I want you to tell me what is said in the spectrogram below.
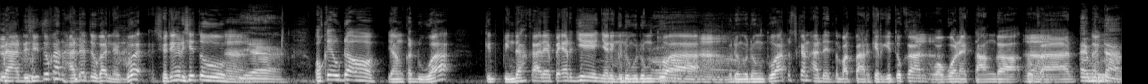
nah di situ kan ada tuh kan ya. Gue syutingnya di situ. Nah. Iya. Oke udah oh. Yang kedua pindah ke area PRJ nyari gedung-gedung tua. Oh. Gedung-gedung tua terus kan ada tempat parkir gitu kan. Wah gue naik tangga tuh Ah. kan. Eh bentar,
